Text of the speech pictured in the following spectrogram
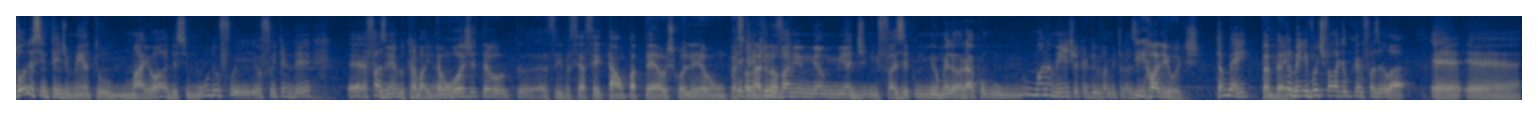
Todo esse entendimento maior desse mundo eu fui, eu fui entender é, fazendo, trabalhando. Então hoje, teu, assim, você aceitar um papel, escolher um personagem... O que, que aquilo vai me, me, me, fazer me melhorar como humanamente? O que, que aquilo vai me trazer? E Hollywood? Também. Também. Também. E vou te falar o que eu quero fazer lá. É, é,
